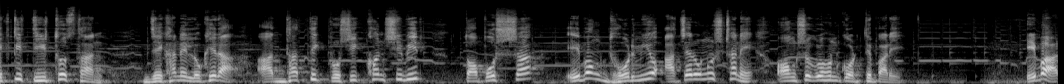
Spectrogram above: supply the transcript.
একটি তীর্থস্থান, যেখানে লোকেরা আধ্যাত্মিক প্রশিক্ষণ শিবির, তপস্যা এবং ধর্মীয় আচার অনুষ্ঠানে অংশগ্রহণ করতে পারে। এবার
